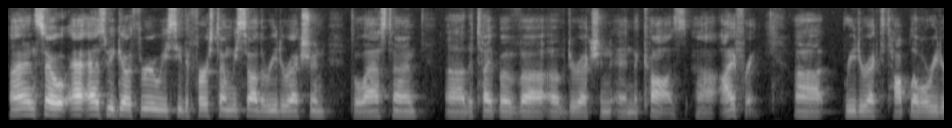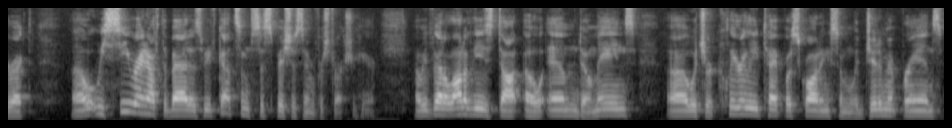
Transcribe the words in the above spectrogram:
Uh, and so as we go through, we see the first time we saw the redirection, the last time, uh, the type of, of direction, and the cause, iframe. redirect, top-level redirect, uh, what we see right off the bat is we've got some suspicious infrastructure here. Uh, we've got a lot of these .om domains, uh, which are clearly typo squatting some legitimate brands.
